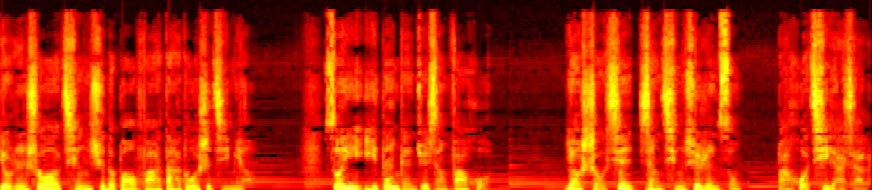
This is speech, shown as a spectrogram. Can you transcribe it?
有人说，情绪的爆发大多是几秒，所以一旦感觉想发火，要首先向情绪认怂，把火气压下来。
